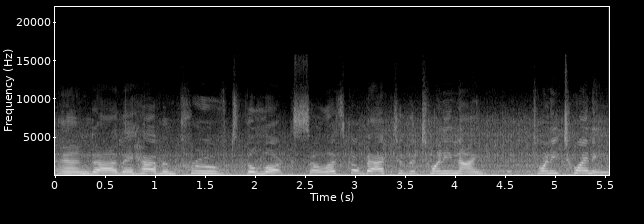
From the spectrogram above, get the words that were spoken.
And uh, they have improved the look. So let's go back to the 29, 2020.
